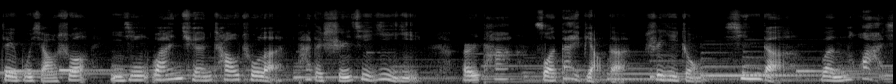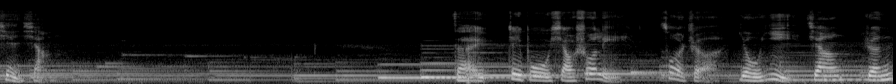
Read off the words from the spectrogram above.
这部小说已经完全超出了它的实际意义，而它所代表的是一种新的文化现象。在这部小说里，作者有意将“人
